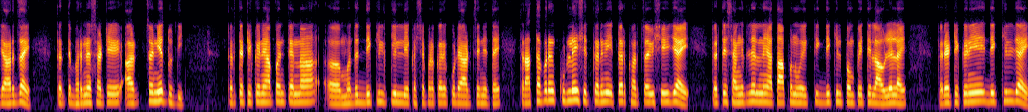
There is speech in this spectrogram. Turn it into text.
जे अर्ज आहे तर ते भरण्यासाठी अडचण येत होती. तर त्या ठिकाणी आपण त्यांना मदत देखील केली आहे कशाप्रकारे कुठे अडचण येत आहे. तर आतापर्यंत कुठल्याही शेतकऱ्यांनी इतर खर्चाविषयी जे आहे तर ते सांगितलेलं नाही. आता आपण वैयक्तिक देखील पंप येथे लावलेला आहे. तर या ठिकाणी देखील जे आहे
